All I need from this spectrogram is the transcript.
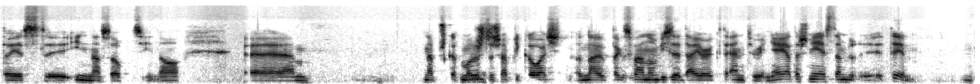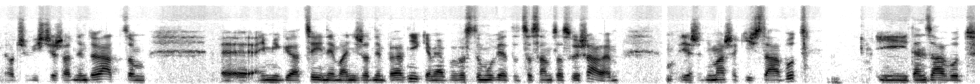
To jest y, inna z opcji. No, na przykład możesz też aplikować na tak zwaną wizę direct entry. Nie? Ja też nie jestem tym, oczywiście żadnym doradcą e, imigracyjnym ani żadnym prawnikiem. Ja po prostu mówię to, co sam zasłyszałem. Jeżeli masz jakiś zawód i ten zawód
